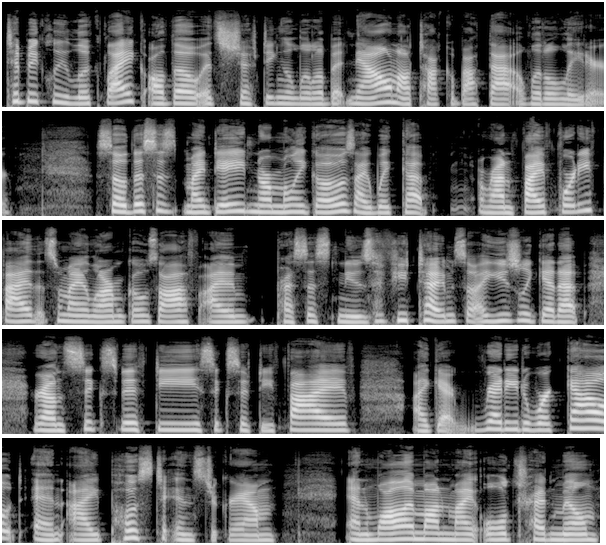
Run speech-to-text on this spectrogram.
typically looked like, although it's shifting a little bit now, and I'll talk about that a little later. So, this is my day normally goes. I wake up around 5:45 that's when my alarm goes off. I press the snooze a few times. So i usually get up around 6:50 6:55 i get ready to work out and i post to instagram. And while i'm on my old treadmill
